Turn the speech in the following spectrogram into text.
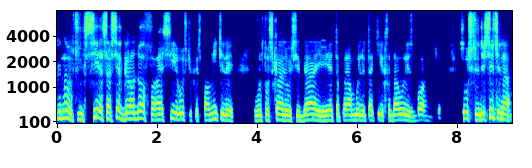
ну, все, со всех городов России русских исполнителей выпускали у себя, и это прям были такие ходовые сборники. Слушай, действительно,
